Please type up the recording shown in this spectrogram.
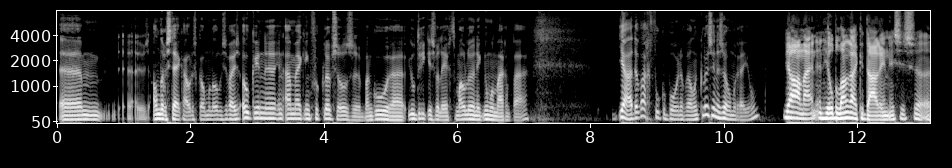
Ehm, eh, andere sterkhouders komen logischerwijs ook in, in aanmerking voor clubs zoals Bangura, Uldrik wel Moulin, ik noem er maar een paar. Ja, er wacht Foukeboy nog wel een klus in de zomer. Ja, nou, en een heel belangrijke daarin is, is eh,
